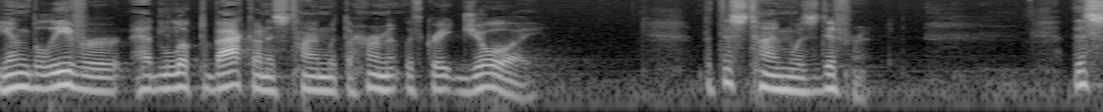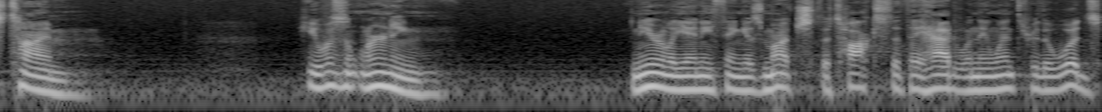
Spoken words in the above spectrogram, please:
The young believer had looked back on his time with the hermit with great joy. But this time was different. This time, he wasn't learning nearly anything as much. The talks that they had when they went through the woods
